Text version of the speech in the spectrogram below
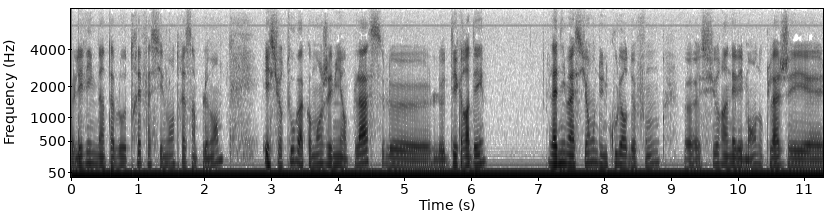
les lignes d'un tableau très facilement, très simplement. Et surtout bah, comment j'ai mis en place le, dégradé l'animation d'une couleur de fond sur un élément. Donc là j'ai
